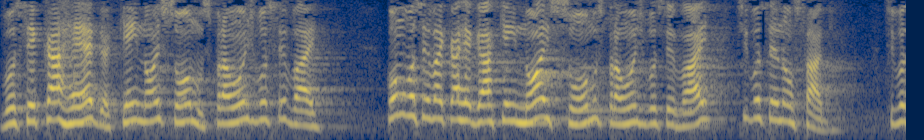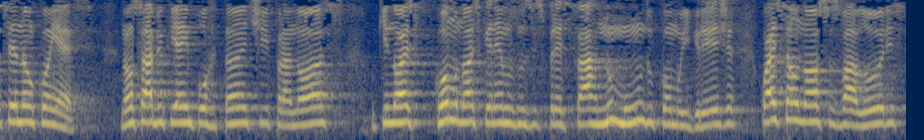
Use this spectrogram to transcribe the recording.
Você carrega quem nós somos, para onde você vai. Como você vai carregar quem nós somos, para onde você vai, se você não sabe? Se você não conhece? Não sabe o que é importante para nós, o que nós, como nós queremos nos expressar no mundo como igreja, quais são nossos valores,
